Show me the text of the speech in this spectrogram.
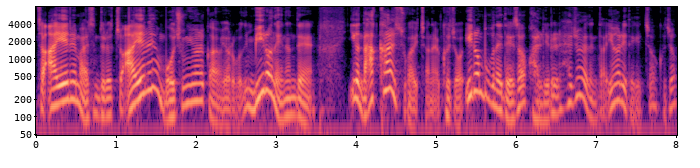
자, ILL 말씀드렸죠. ILL은 뭐 중요할까요, 여러분? 밀어내는데 이거 낙하할 수가 있잖아요. 그죠? 이런 부분에 대해서 관리를 해줘야 된다. 이 말이 되겠죠, 그죠?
